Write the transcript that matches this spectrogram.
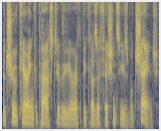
the true carrying capacity of the Earth because efficiencies will change.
